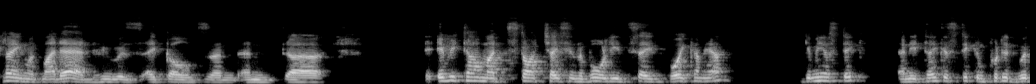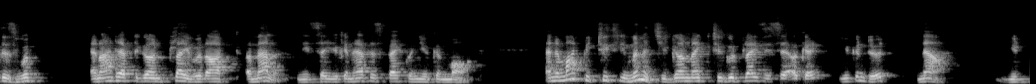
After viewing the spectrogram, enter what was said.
playing with my dad, who was eight goals, and, and, uh, every time I'd start chasing the ball, he'd say, Boy, come here, give me your stick. And he'd take a stick and put it with his whip. And I'd have to go and play without a mallet. And he'd say, You can have this back when you can mark. And it might be two, three minutes. You'd go and make two good plays. He'd say, Okay, you can do it. Now, you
